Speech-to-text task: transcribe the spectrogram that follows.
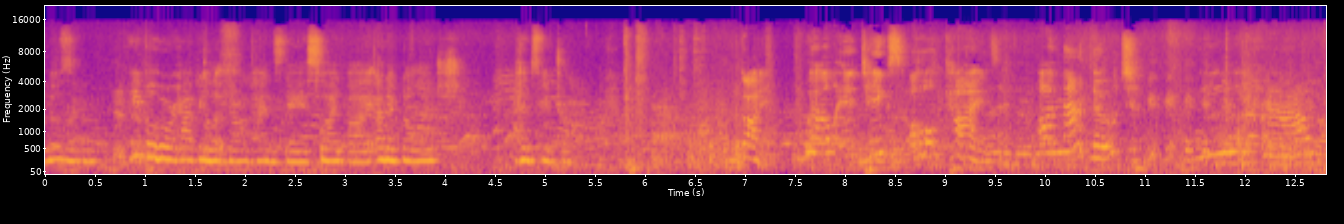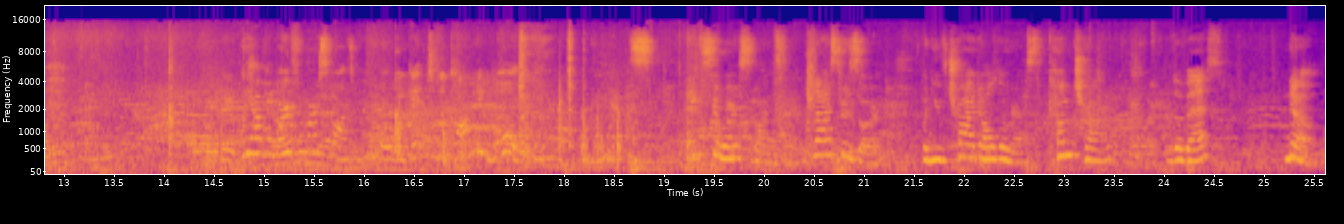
those people who are happy to let Valentine's Day slide by unacknowledged, hence neutral. Got it. Well, it takes all kinds. On that note, we have we have a word from our sponsor before we get to the comedy Bowl. Yes. Thanks to our sponsor, Last Resort. When you've tried all the rest, come try The best? No.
